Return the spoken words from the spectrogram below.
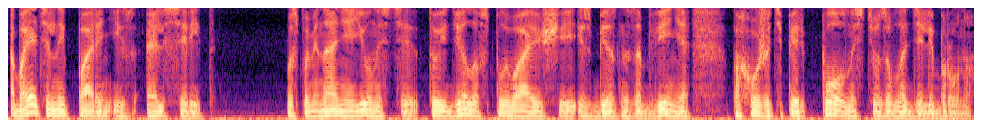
обаятельный парень из Эль-Серит. Воспоминания юности, то и дело всплывающие из бездны забвения, похоже, теперь полностью завладели Бруно.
